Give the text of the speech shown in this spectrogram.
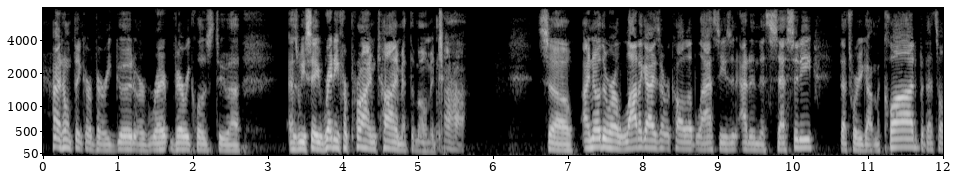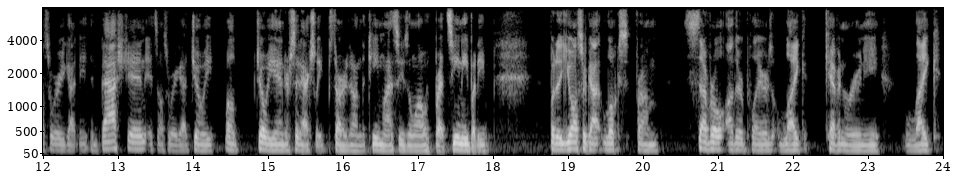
I don't think, are very good or re- very close to, uh, as we say, ready for prime time at the moment. Uh-huh. So I know there were a lot of guys that were called up last season out of necessity. That's where you got McLeod, but that's also where you got Nathan Bastian. It's also where you got Joey. Well, Joey Anderson actually started on the team last season along with Brett Seney, but he, but you also got looks from several other players like Kevin Rooney, like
